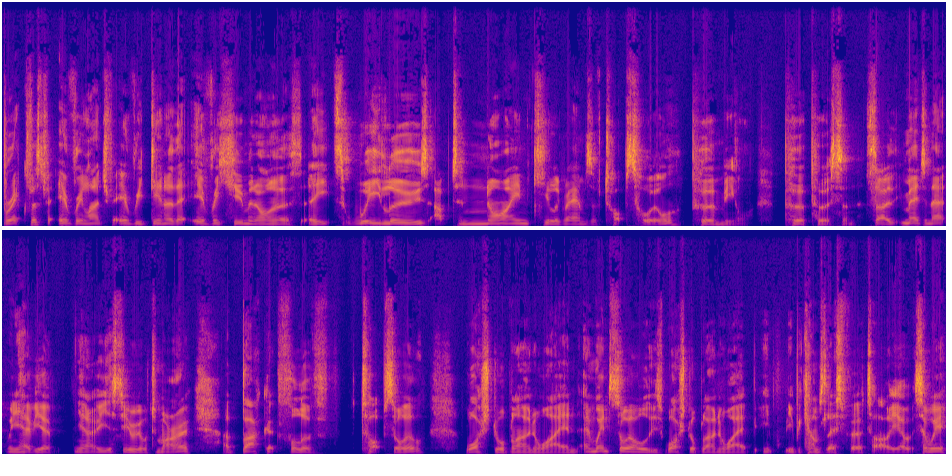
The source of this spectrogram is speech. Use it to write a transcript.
breakfast, for every lunch, for every dinner that every human on Earth eats, we lose up to nine kilograms of topsoil per meal per person. So imagine that when you have your, you know, your cereal tomorrow, a bucket full of topsoil washed or blown away. And, and when soil is washed or blown away, it, it becomes less fertile. You know? So we're,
